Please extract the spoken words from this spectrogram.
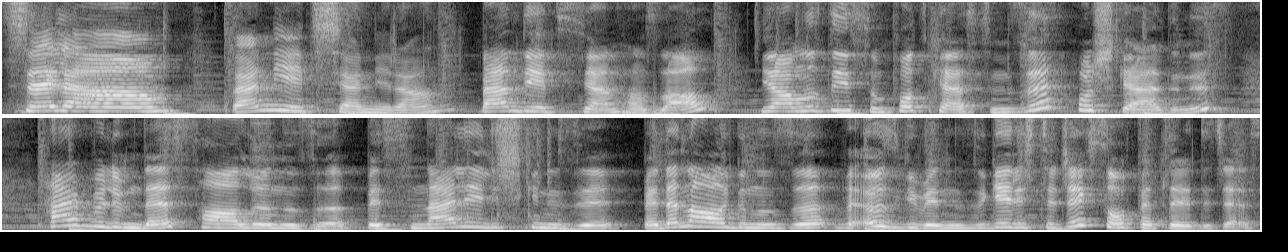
Selam. Ben diyetisyen İran. Ben diyetisyen Hazal. Yalnız Değilsin podcastimize hoş geldiniz. Her bölümde sağlığınızı, besinlerle ilişkinizi, beden algınızı ve özgüveninizi geliştirecek sohbetler edeceğiz.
